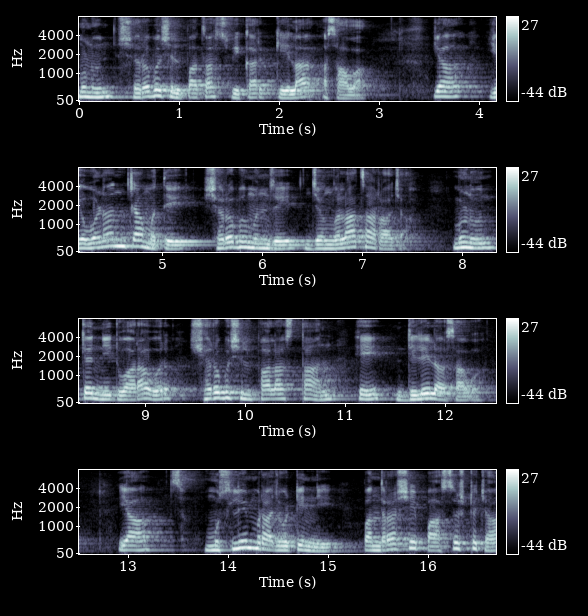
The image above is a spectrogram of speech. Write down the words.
म्हणून शरभशिल्पाचा स्वीकार केला असावा. या यवनांच्या मते शरभ म्हणजे जंगलाचा राजा. म्हणून त्यांनी द्वारावर शरभशिल्पाला स्थान हे दिलेलं असावं. याच मुस्लिम राजवटींनी पंधराशे पासष्टच्या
